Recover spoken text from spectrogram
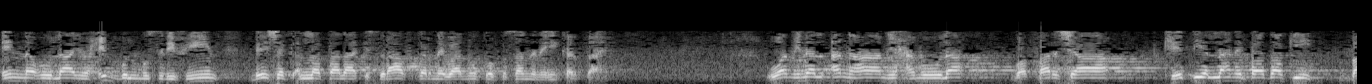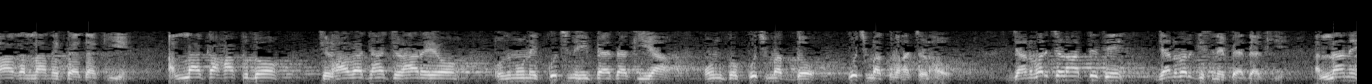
انہو لا يحب المصرفین بے شک اللہ تعالیٰ اسراف کرنے والوں کو پسند نہیں کرتا ہے۔ وَمِنَ الْأَنْعَامِ حَمُولَةً وَفَرْشًا کھیتی اللہ نے پیدا کی، باغ اللہ نے پیدا کیے۔ اللہ کا حق دو، چڑھاوا جہاں چڑھا رہے ہو، انہوں نے کچھ نہیں پیدا کیا، ان کو کچھ مت دو، کچھ مت وہاں چڑھاؤ۔ جانور چڑھاتے تھے، جانور کس نے پیدا کیے؟ اللہ نے۔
